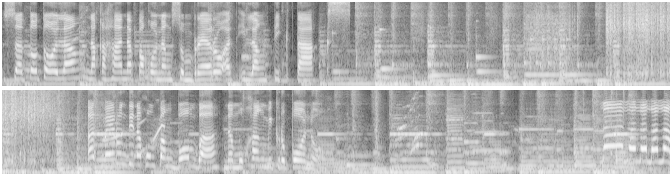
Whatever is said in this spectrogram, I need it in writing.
Sa totoo lang, nakahanap ako ng sombrero at ilang tic-tacs. At mayroon din akong pangbomba na mukhang mikropono. La la la la la!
